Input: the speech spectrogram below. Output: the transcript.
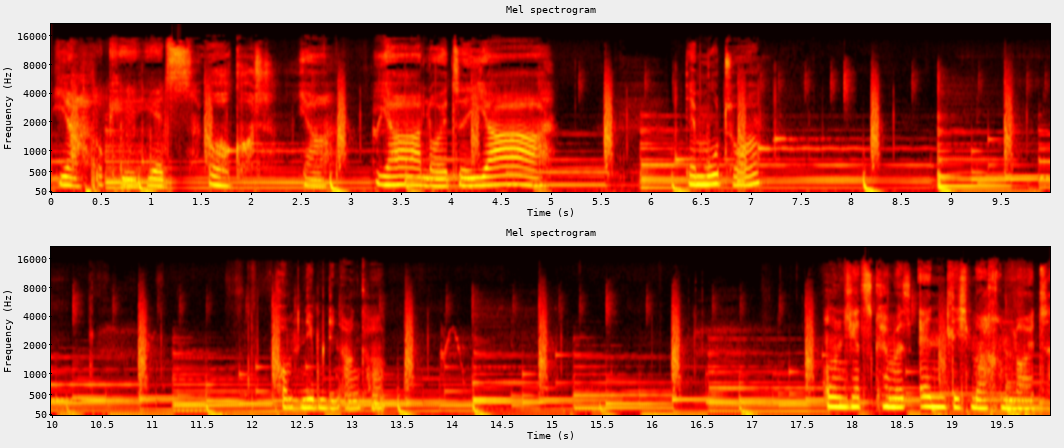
Ja, okay, jetzt. Oh Gott. Ja. Ja, Leute, ja. Der Motor. Kommt neben den Anker. Und jetzt können wir es endlich machen, Leute.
